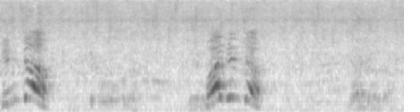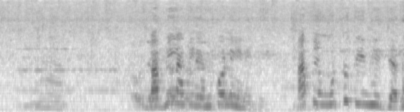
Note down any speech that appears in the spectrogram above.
ತಿಂಚು ಓ ತಿಂಚು ಬಬ್ಲಿನಾಕ್ಲೆ ಅನ್ಕೊನೇನಿ ಅಕ್ಲು ಮುಟ್ಟು ತಿಂದು ಹಿಜ್ಜದ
